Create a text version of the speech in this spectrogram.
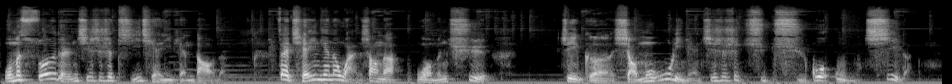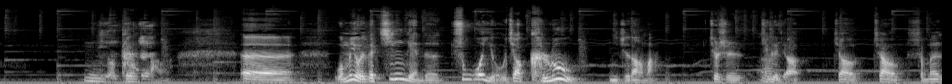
我们所有的人其实是提前一天到的，在前一天的晚上呢，我们去这个小木屋里面，其实是去取过武器的。嗯，太棒了。呃，我们有一个经典的桌游叫 Clue，你知道吗？就是这个叫叫叫什么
